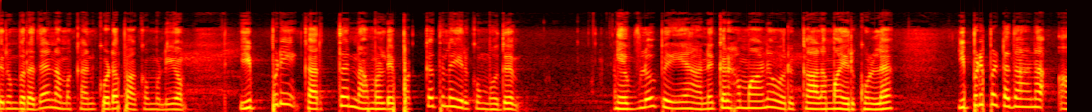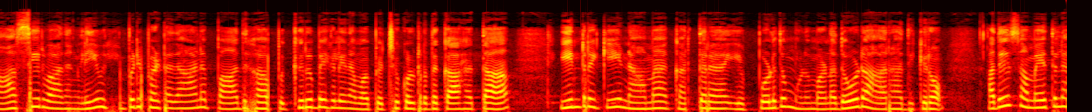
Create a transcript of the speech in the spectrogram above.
திரும்புகிறத நம்ம கண் கூட பார்க்க முடியும். இப்படி கர்த்தர் நம்மளுடைய பக்கத்தில் இருக்கும்போது எவ்வளோ பெரிய அனுக்கிரகமான ஒரு காலமாக இருக்கும்ல? இப்படிப்பட்டதான ஆசீர்வாதங்களையும் இப்படிப்பட்டதான பாதுகாப்பு கிருபைகளை நம்ம பெற்றுக்கொள்கிறதுக்காகத்தான் இன்றைக்கு நாம் கர்த்தரை எப்பொழுதும் முழு மனதோடு ஆராதிக்கிறோம். அதே சமயத்தில்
